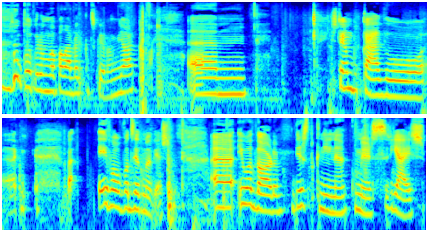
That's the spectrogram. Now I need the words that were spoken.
não estou a ver uma palavra que descreva melhor. Um, isto é um bocado. Eu vou, vou dizer de uma vez. Uh, eu adoro, desde pequenina, comer cereais.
